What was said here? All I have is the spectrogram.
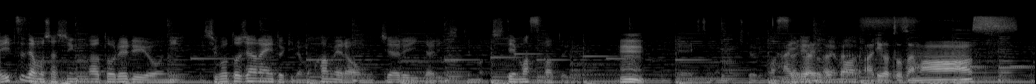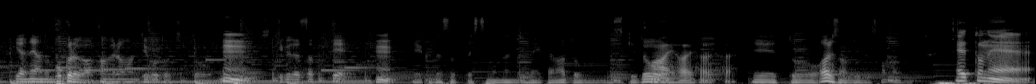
いつでも写真が撮れるように仕事じゃない時でもカメラを持ち歩いたりしてましてますかという、うん。えー質問が来ております。はい。ありがとうございます。ありがとうございます。いやね、あの僕らがカメラマンということをきっと、うん。知ってくださって、うん。えーくださった質問なんじゃないかなと思うんですけど、はいはいはいはい。えっ、と、アルさんどうですか、まず。えっとね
